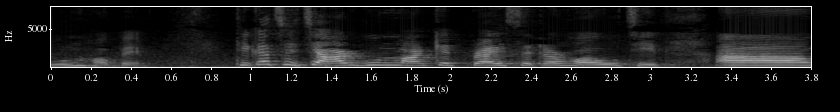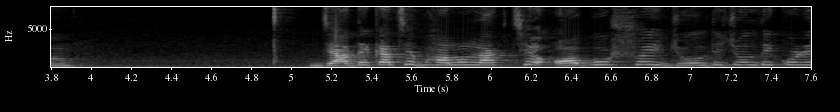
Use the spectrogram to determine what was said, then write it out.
গুণ হবে। ঠিক আছে, চার গুণ মার্কেট প্রাইস এটার হওয়া উচিত। যাদের কাছে ভালো লাগছে, অবশ্যই জলদি জলদি করে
